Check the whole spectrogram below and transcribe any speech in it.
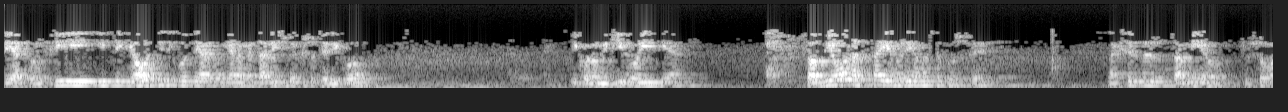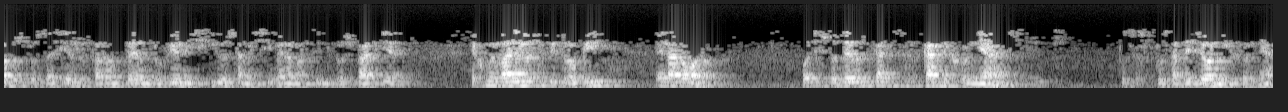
διατροφή, είτε για οτιδήποτε άλλο για να μεταβεί στο εξωτερικό, οικονομική βοήθεια, τα οποία όλα αυτά η ενορία μας θα προσφέρει. Να ξέρετε ότι το Ταμείο του Σώματος Προστασίας των Φαρμακών, το οποίο ενισχύωσαμε σήμερα με αυτή την προσπάθεια, έχουμε βάλει ως Επιτροπή έναν όρο. Ότι στο τέλος κάθε, κάθε χρονιάς, που, που θα τελειώνει η χρονιά,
